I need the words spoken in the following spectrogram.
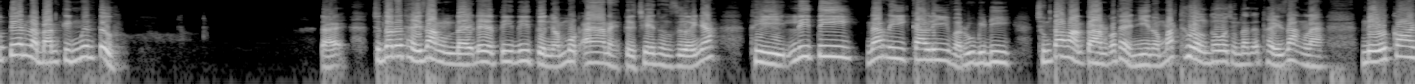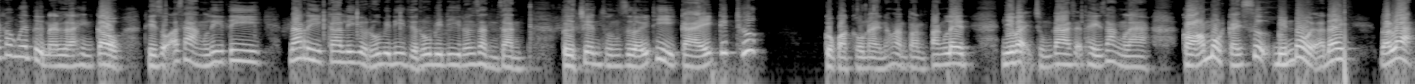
tiên là bán kính nguyên tử. Đấy, chúng ta đã thấy rằng đây, đây là đi, đi từ nhóm 1A này, từ trên xuống dưới nhá. Thì liti, natri, kali và rubidi chúng ta hoàn toàn có thể nhìn bằng mắt thường thôi, chúng ta sẽ thấy rằng là nếu coi các nguyên tử này là hình cầu thì rõ ràng liti, natri, kali và rubidi thì rubidi nó dần dần từ trên xuống dưới thì cái kích thước của quả cầu này nó hoàn toàn tăng lên. Như vậy chúng ta sẽ thấy rằng là có một cái sự biến đổi ở đây đó là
